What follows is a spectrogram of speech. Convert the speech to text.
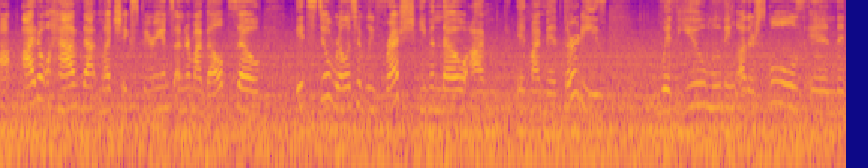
I, don't have that much experience under my belt, so it's still relatively fresh, even though I'm in my mid 30s. With you moving other schools in the,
